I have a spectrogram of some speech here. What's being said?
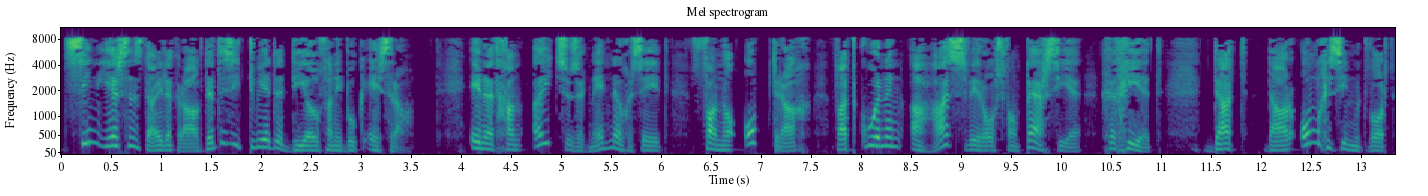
sien eersins duidelik raak, dit is die tweede deel van die boek Esra. En dit gaan uit, soos ek net nou gesê het, van 'n opdrag wat koning Ahasveros van Persië gegee het dat daar omgesien moet word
